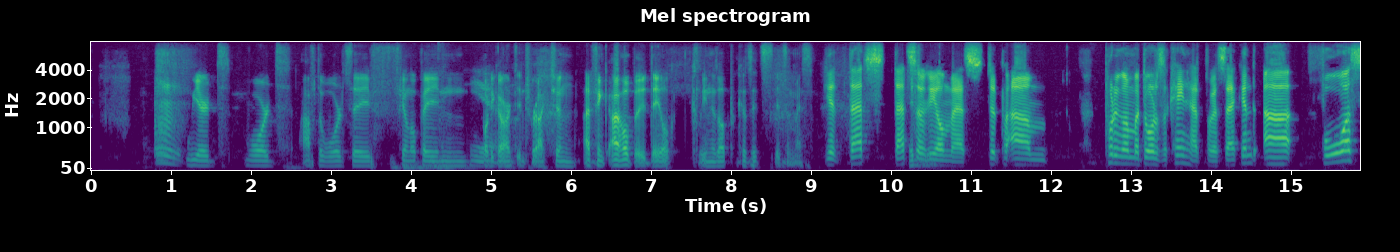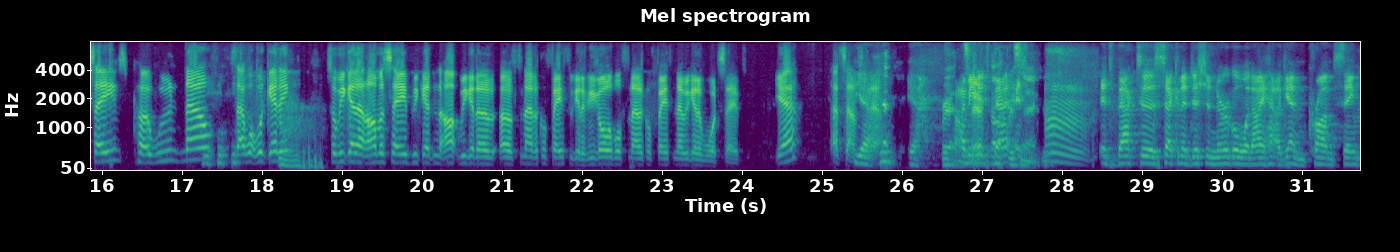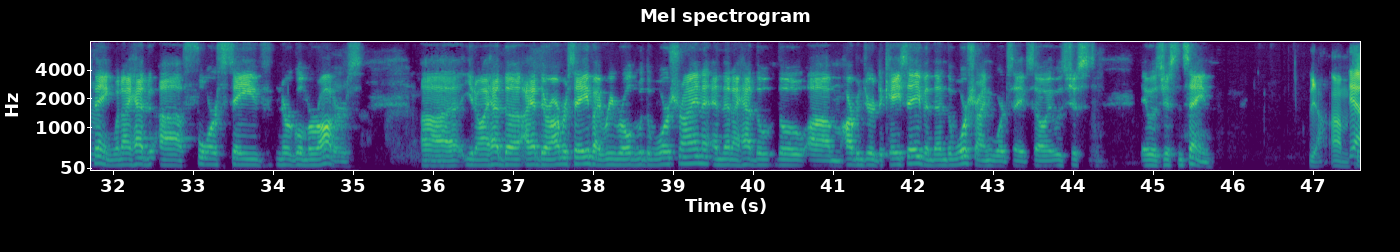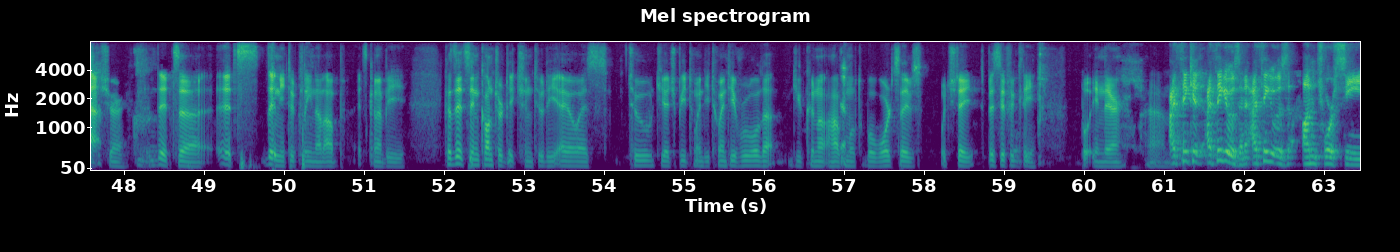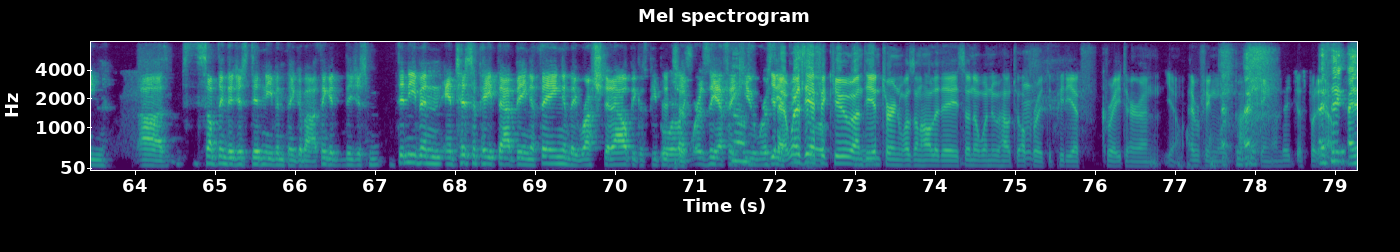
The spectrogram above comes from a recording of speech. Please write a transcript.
weird ward after ward save, feel no pain, Yeah. bodyguard interaction. I think I hope they'll clean it up because it's it's a mess. Yeah, that's that's It's a weird. real mess. To, um, putting on my Daughters of Khaine hat for a second. Uh, four saves per wound now. Is that what we're getting? So we get an armor save, we get an ar- we get a, a fanatical faith, we get a regolable fanatical faith, now we get a ward save. Yeah, that sounds Yeah, fair. yeah. I mean, it's bad- it's- Mm. It's back to second edition Nurgle when I ha- again Kron same Mm. thing when I had uh, four save Nurgle Marauders. Uh, you know, I had the I had their armor save. I re-rolled with the War Shrine, and then I had the the um, Harbinger Decay save, and then the War Shrine ward save. So it was just it was just insane. Yeah, I'm Yeah. pretty sure it's uh it's they need to clean that up. It's gonna be because it's in contradiction to the AOS two GHB 2020 rule that you cannot have Yeah. multiple ward saves, which they specifically put in there. Um, I think it I think it was an I think it was unforeseen uh, something they just didn't even think about. I think it, they just didn't even anticipate that being a thing, and they rushed it out because people It's were just- like, "Where's the FAQ? Where's yeah, the where's the FAQ?" FAQ? And the intern was on holiday, so no one knew how to operate the PDF creator, and you know everything was panicking, and they just put it I out. think I,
